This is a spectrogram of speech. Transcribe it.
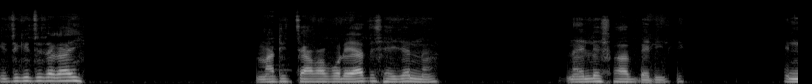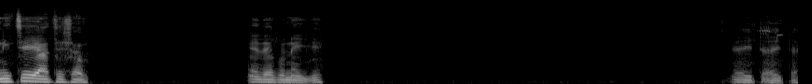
কিছু কিছু জায়গায় মাটির চাপা পড়ে আছে সেই জন্য নাইলে সব বেরিয়েছে। নিচেই আছে সব। এ দেখুন এই যে। এইটা এইটা।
